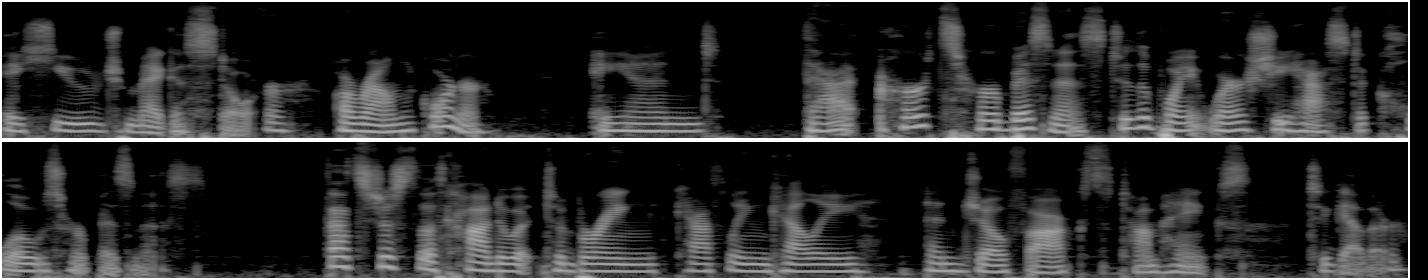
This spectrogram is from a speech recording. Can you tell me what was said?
a huge mega store around the corner. And that hurts her business to the point where she has to close her business. That's just the conduit to bring Kathleen Kelly and Joe Fox, Tom Hanks, together.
